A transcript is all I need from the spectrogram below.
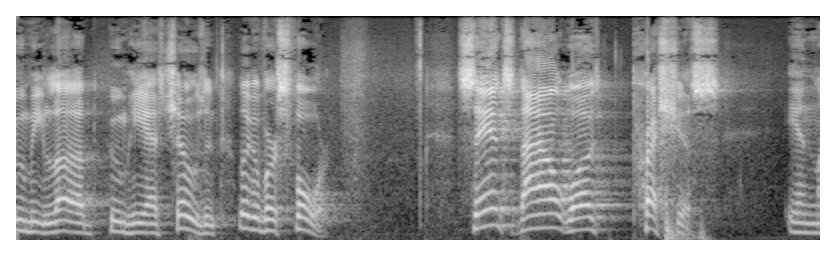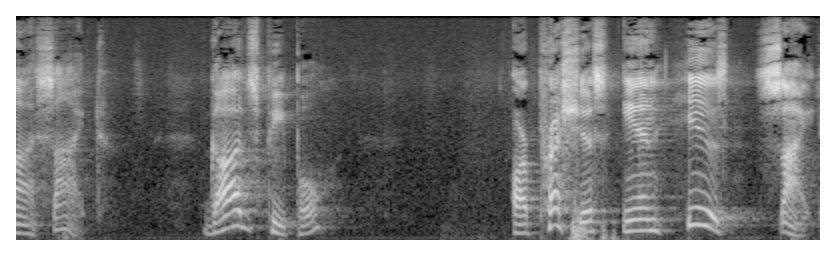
whom He loved, whom He has chosen. Look at verse 4. Since thou was precious in my sight. God's people are precious in His sight.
